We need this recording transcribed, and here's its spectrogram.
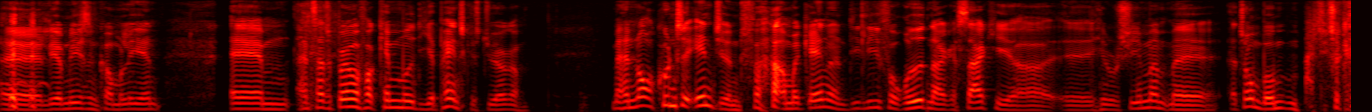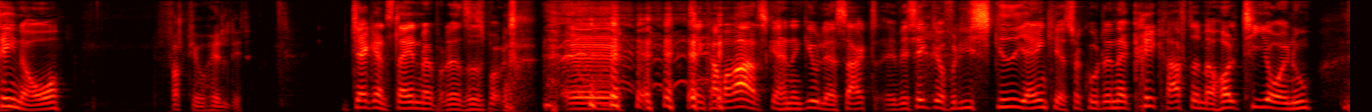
uh, Liam Neeson kommer lige ind. Um, han tager til Burma for at kæmpe mod de japanske styrker. Men han når kun til Indien, før amerikanerne de lige får ryddet Nagasaki og uh, Hiroshima med atombomben. Ej, så krigen er over. Fuck, det er uheldigt. Jack er en slagmand på det her tidspunkt. øh, en kammerat skal han angiveligt have sagt, hvis ikke det var for de skide Yankees, så kunne den her krig kraftet med holde 10 år endnu.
